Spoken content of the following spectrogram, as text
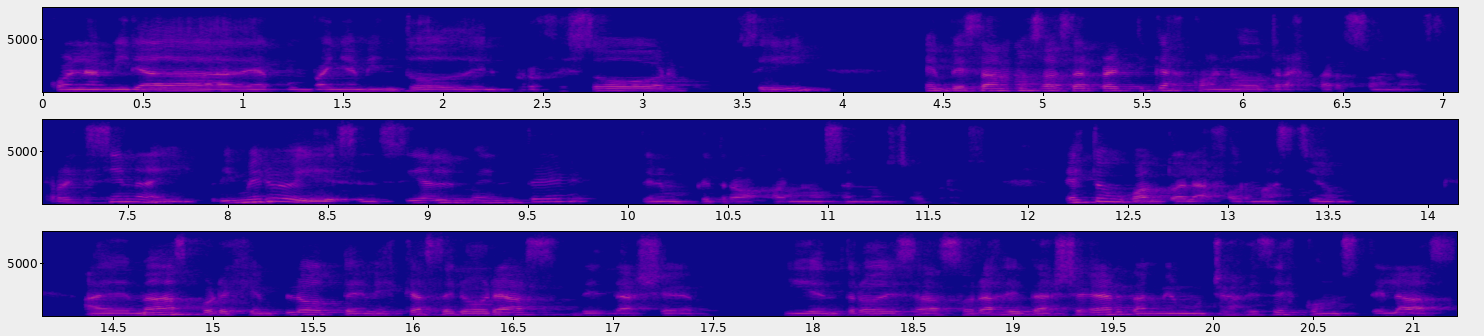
con la mirada de acompañamiento del profesor, ¿sí? Empezamos a hacer prácticas con otras personas. Recién ahí, primero y esencialmente, tenemos que trabajarnos en nosotros. Esto en cuanto a la formación. Además, por ejemplo, tenés que hacer horas de taller. Y dentro de esas horas de taller también muchas veces constelás,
